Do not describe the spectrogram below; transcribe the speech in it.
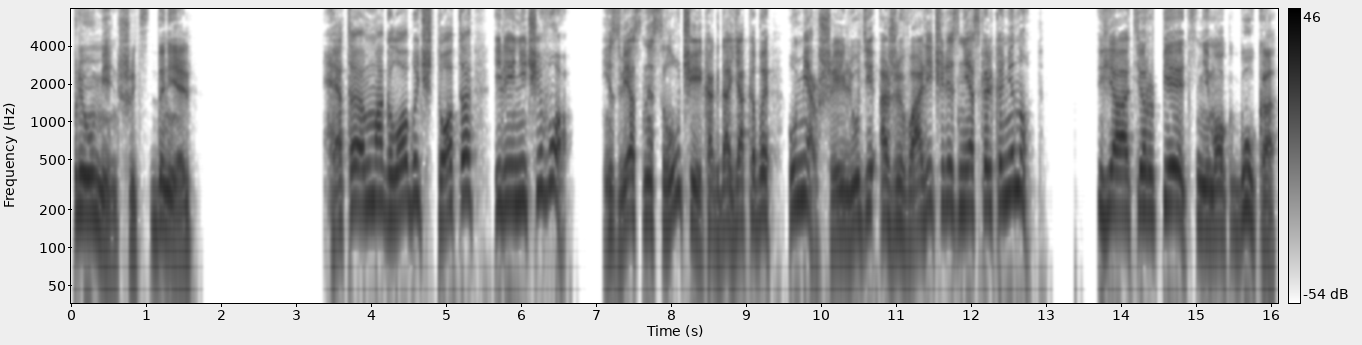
преуменьшить, Даниэль. Это могло быть что-то или ничего. Известны случаи, когда якобы умершие люди оживали через несколько минут. «Я терпеть не мог Гука»,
